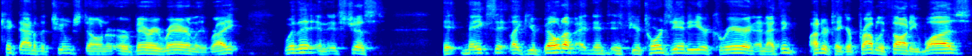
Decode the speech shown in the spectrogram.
kicked out of the tombstone, or, or very rarely, right? With it, and it's just it makes it like you build up. And if you're towards the end of your career, and, and I think Undertaker probably thought he was,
